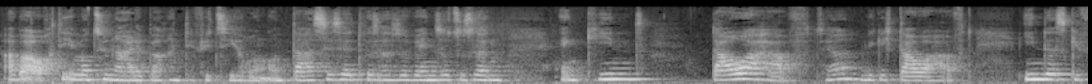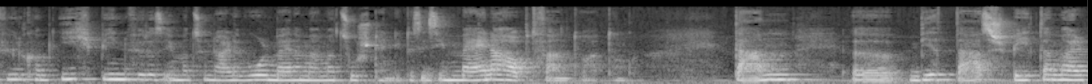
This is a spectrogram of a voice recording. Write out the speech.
aber auch die emotionale Parentifizierung. Und das ist etwas, also wenn sozusagen ein Kind dauerhaft, ja, wirklich dauerhaft, in das Gefühl kommt, ich bin für das emotionale Wohl meiner Mama zuständig, das ist in meiner Hauptverantwortung, dann äh, wird das später mal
